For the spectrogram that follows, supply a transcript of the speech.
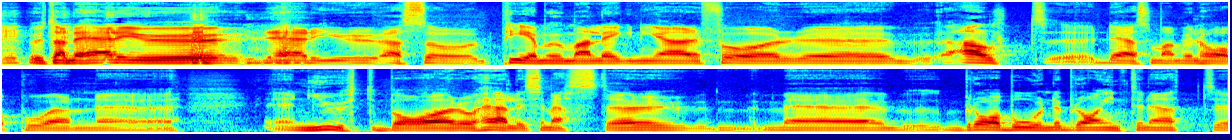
Utan det här är ju, det här är ju alltså premiumanläggningar för eh, allt det som man vill ha på en eh, en njutbar och härlig semester med bra boende, bra internet, eh,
